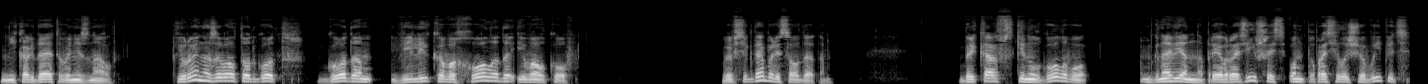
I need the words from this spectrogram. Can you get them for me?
Никогда этого не знал. Кюре называл тот год годом великого холода и волков. Вы всегда были солдатом? Брикар вскинул голову. Мгновенно преобразившись, он попросил еще выпить,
